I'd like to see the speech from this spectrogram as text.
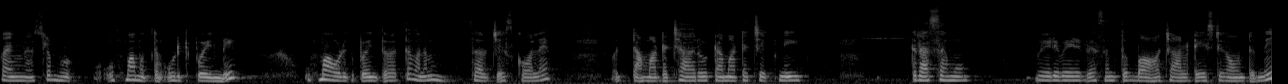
ఫైవ్ మినిట్స్లో ఉప్మా మొత్తం ఉడికిపోయింది. ఉప్మా ఉడికిపోయిన తర్వాత మనం సర్వ్ చేసుకోవాలి. టమాటా చారు టమాటా చట్నీ రసము వేడి వేడి రసంతో బాగా చాలా టేస్ట్గా ఉంటుంది.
